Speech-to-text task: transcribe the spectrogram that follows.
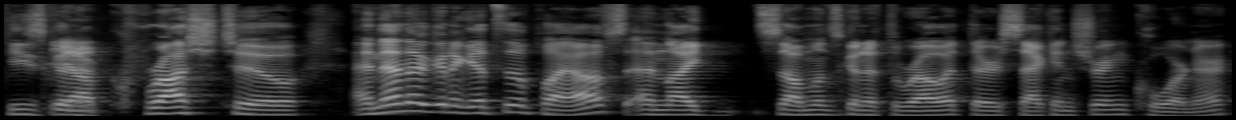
He's gonna Yep. crush two, and then they're gonna get to the playoffs, and like someone's gonna throw at their second string corner,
